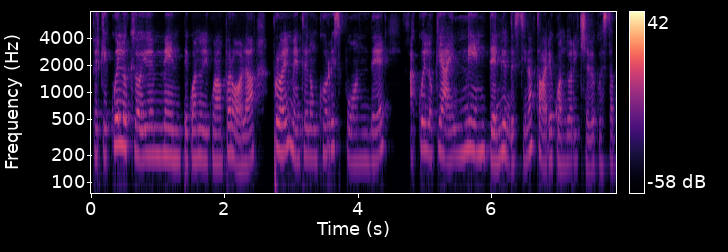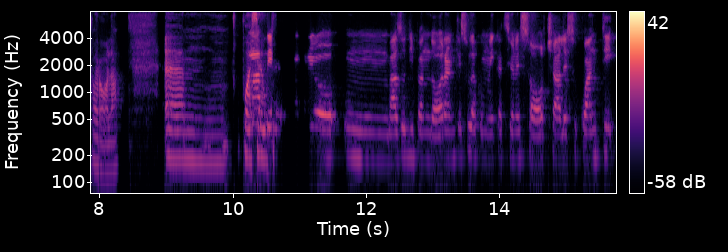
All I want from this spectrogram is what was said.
perché quello che ho io in mente quando dico una parola probabilmente non corrisponde a quello che ha in mente il mio destinatario quando riceve questa parola. Um, può essere utile proprio un vaso di Pandora anche sulla comunicazione social e su quanti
